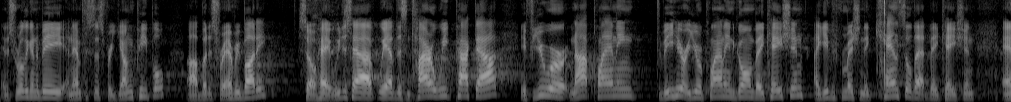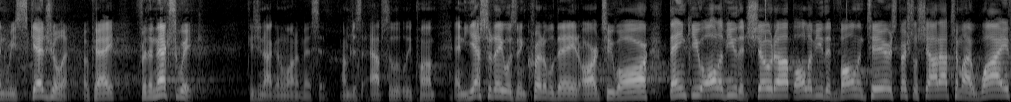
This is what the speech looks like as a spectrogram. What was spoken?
and it's really going to be an emphasis for young people, uh, but it's for everybody. So, hey, we just have we have this entire week packed out. If you were not planning to be here or you were planning to go on vacation, I give you permission to cancel that vacation and reschedule it, okay, for the next week because you're not going to want to miss it. I'm just absolutely pumped. And yesterday was an incredible day at R2R. Thank you, all of you that showed up, all of you that volunteered. Special shout out to my wife,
